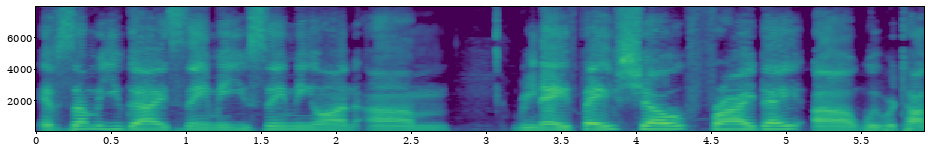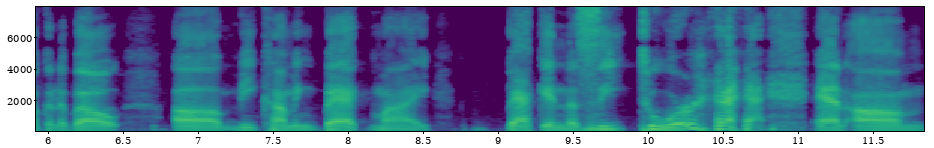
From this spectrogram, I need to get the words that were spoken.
if some of you guys see me, you see me on um, Renee Faith show Friday. Uh, we were talking about uh, me coming back, my back in the seat tour, and um,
